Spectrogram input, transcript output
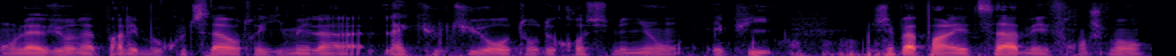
on l'a vu, on a parlé beaucoup de ça, entre guillemets, la, la culture autour de CrossFit Mignon. Et puis, j'ai pas parlé de ça, mais franchement,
